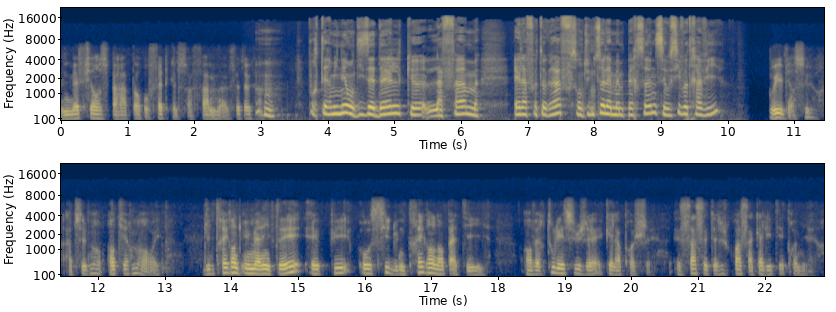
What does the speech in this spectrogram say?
une, méfiance par rapport au fait qu'elle soit femme photographe. Hum. Pour terminer, on disait d'elle que la femme et la photographe sont une seule et même personne. C'est aussi votre avis? Oui, bien sûr, absolument, entièrement, oui d'une très grande humanité et puis aussi d'une très grande empathie envers tous les sujets qu'elle approchait. Et ça, c'était, je crois, sa qualité première.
